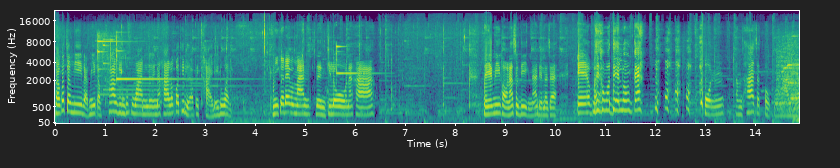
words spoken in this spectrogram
เราก็จะมีแบบมีกับข้าวกินทุกวันเลยนะคะ แล้วก็ที่เหลืออไปขายได้ด้วย นี่ก็ได้ประมาณ 1กิโลนะคะแต่ยังมีของนาสุดีอีกนะ เดี๋ยวเราจะแอบไปเอามาเทรวมกัน นทำท่าจะตกลงมาแล้ว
